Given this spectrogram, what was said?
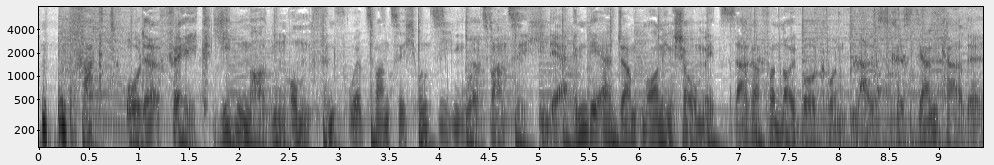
Fakt oder Fake? Jeden Morgen um 5.20 Uhr und 7.20 Uhr in der MDR Jump Morning Show mit Sarah von Neuburg und Lars Christian Kade.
